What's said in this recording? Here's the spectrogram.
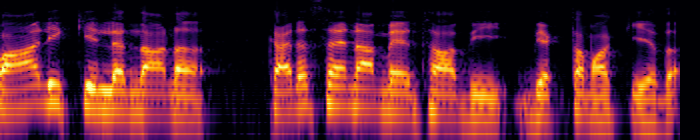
പാലിക്കില്ലെന്നാണ് കരസേനാ മേധാവി വ്യക്തമാക്കിയത്.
